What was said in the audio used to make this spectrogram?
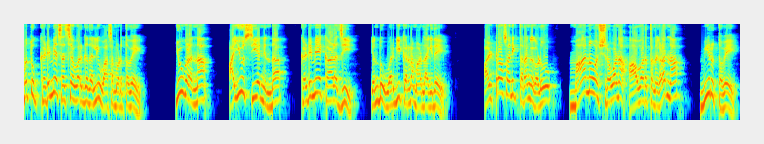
ಮತ್ತು ಕಡಿಮೆ ಸಸ್ಯವರ್ಗದಲ್ಲಿ ವಾಸ ಮಾಡುತ್ತವೆ. ಇವುಗಳನ್ನು ಐಯುಸಿಎನ್ನಿಂದ ಕಡಿಮೆ ಕಾಳಜಿ ಎಂದು ವರ್ಗೀಕರಣ ಮಾಡಲಾಗಿದೆ. ಅಲ್ಟ್ರಾಸಾನಿಕ್ ತರಂಗಗಳು ಮಾನವ ಶ್ರವಣ ಆವರ್ತನಗಳನ್ನು ಮೀರುತ್ತವೆ.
